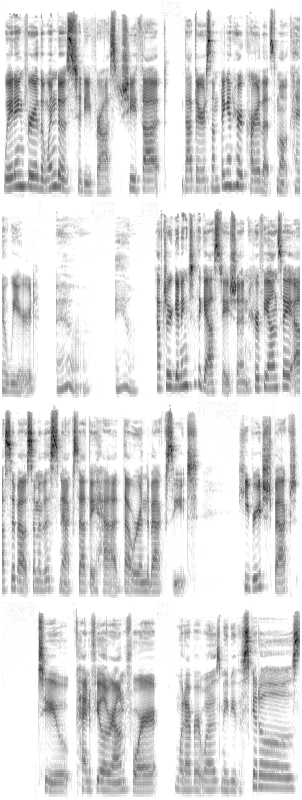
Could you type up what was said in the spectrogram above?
waiting for the windows to defrost, she thought that there was something in her car that smelled kind of weird. Oh. Ew. After getting to the gas station, her fiance asked about some of the snacks that they had that were in the back seat. He reached back to kind of feel around for whatever it was, maybe the Skittles,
